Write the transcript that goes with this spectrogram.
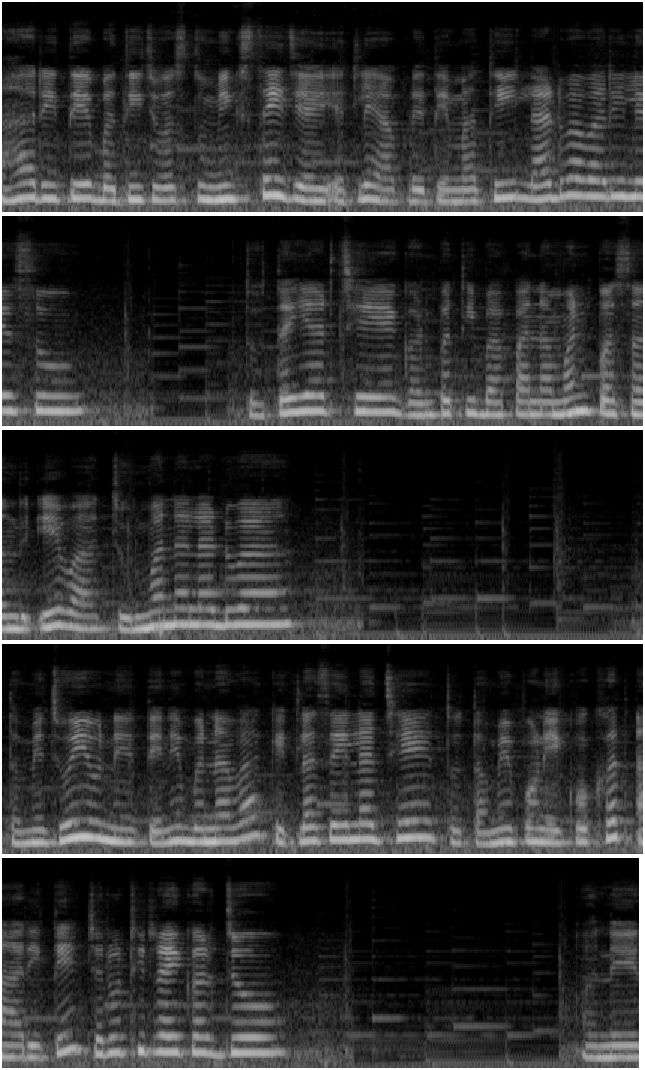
આ રીતે બધી જ વસ્તુ મિક્સ થઈ જાય એટલે આપણે તેમાંથી લાડવા વારી લેશું. તો તૈયાર છે ગણપતિ બાપાના મનપસંદ એવા ચૂરમાના લાડવા. તમે જોયું ને, તેને બનાવવા કેટલા સહેલા છે, તો તમે પણ એક વખત આ રીતે જરૂરથી ટ્રાય કરજો. અને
